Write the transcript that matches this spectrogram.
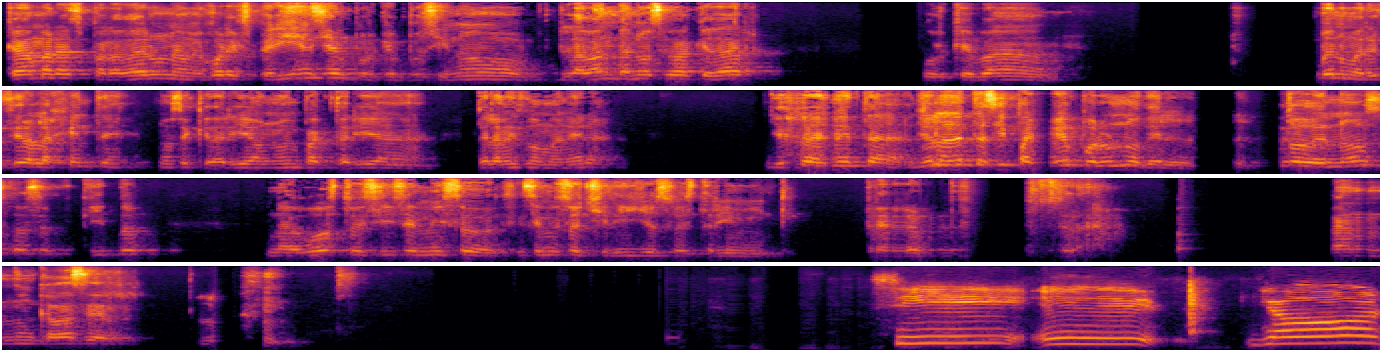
cámaras para dar una mejor experiencia, porque pues si no, la banda no se va a quedar, porque va, bueno, me refiero a la gente, no se quedaría o no impactaría de la misma manera. Yo la neta, yo la neta sí pagué por uno del de Nos hace poquito, en agosto, y sí se me hizo, sí se me hizo chidillo su streaming, pero pues, ah, nunca va a ser Sí, eh, yo,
